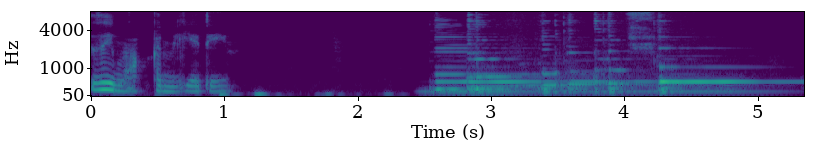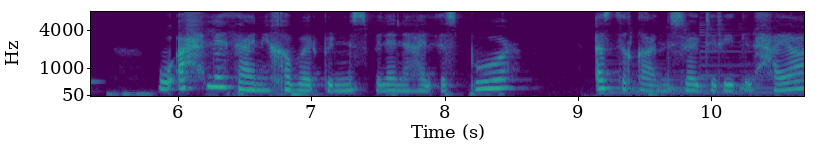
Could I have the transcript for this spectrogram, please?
زي معقم اليدين. وأحلى ثاني خبر بالنسبة لنا هالأسبوع أصدقاء نشرة جريد الحياة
